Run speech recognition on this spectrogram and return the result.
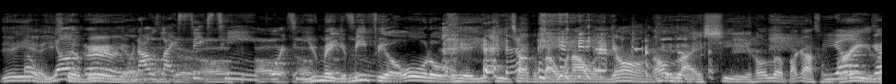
Yeah, yeah. No, you younger. still very young. When I was like Younger. Oh, 16, oh, 14. okay. you making me feel old over here. You keep talking about when I was young. I'm like, shit. Hold up, I got some Young grays girl,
